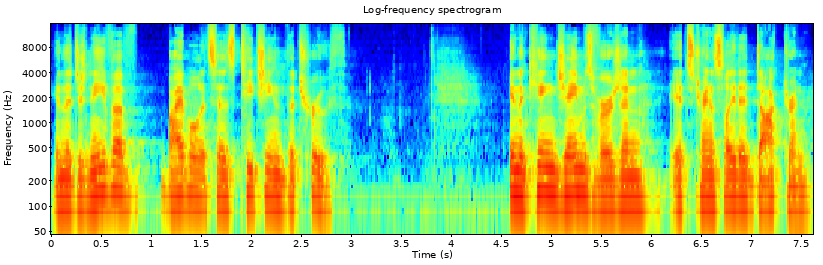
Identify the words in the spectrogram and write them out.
In the Geneva Bible, it says, Teaching the truth. In the King James Version, it's translated doctrine.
